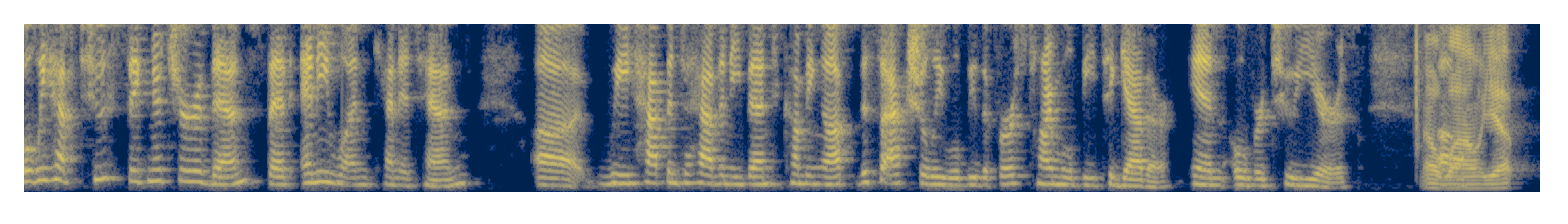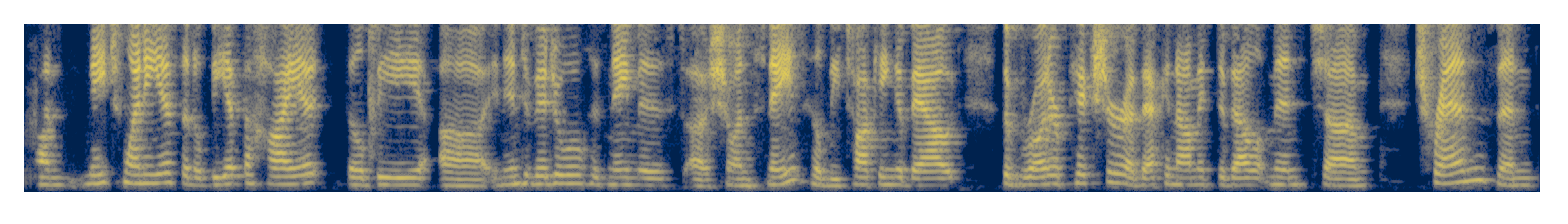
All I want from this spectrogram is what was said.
Well, we have two signature events that anyone can attend. Uh, we happen to have an event coming up. This actually will be the first time we'll be together in over two years. Oh, wow. Um, yep. On May 20th, it'll be at the Hyatt. There'll be uh, an individual. His name is uh, Sean Snaith. He'll be talking about the broader picture of economic development um, trends and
